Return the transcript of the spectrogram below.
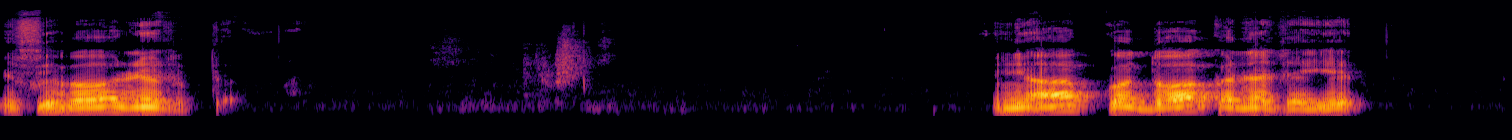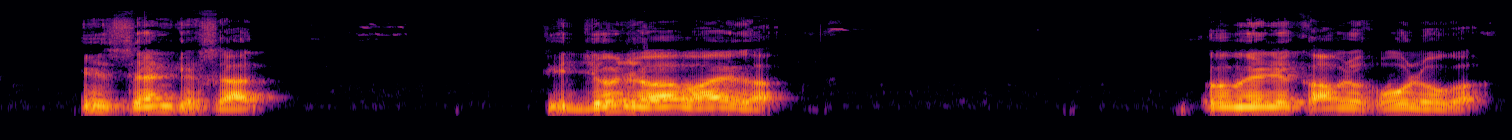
اس کے بغیر نہیں ہو سکتا یعنی آپ کو دعا کرنا چاہیے اس ذہن کے ساتھ کہ جو جواب آئے گا وہ میرے لیے قابل قبول ہوگا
